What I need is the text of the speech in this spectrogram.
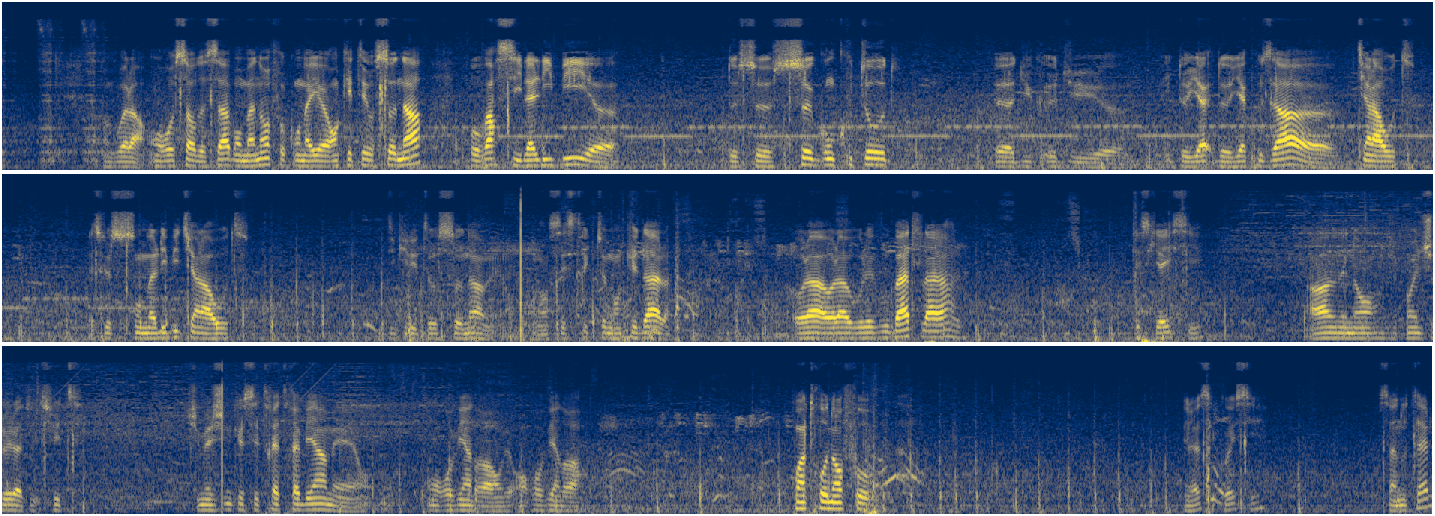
Donc voilà, on ressort de ça. Bon, maintenant, il faut qu'on aille enquêter au sauna pour voir si l'alibi euh, de ce second couteau euh, euh, de, Ya- de Yakuza tient la route. Est-ce que son alibi tient la route? Il dit qu'il était au sauna, mais on en sait strictement que dalle. Voilà, voilà, voulez-vous battre là? Qu'est-ce qu'il y a ici? Ah mais non, j'ai pas envie de jouer là tout de suite. J'imagine que c'est très très bien, mais on, reviendra, on, reviendra. Point trop d'infos. Et là, c'est quoi ici? C'est un hôtel?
